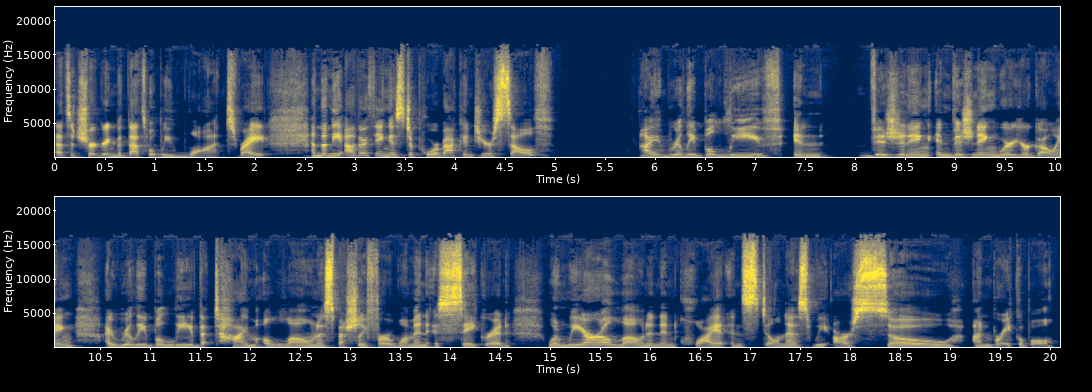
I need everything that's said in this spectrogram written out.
that's a triggering but that's what we want right? And then the other thing is to pour back into yourself. I really believe in visioning envisioning where you're going. I really believe that time alone especially for a woman is sacred. When we are alone and in quiet and stillness we are so unbreakable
